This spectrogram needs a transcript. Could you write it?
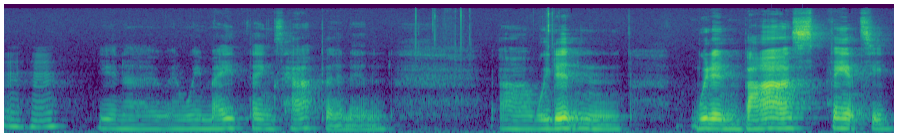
Mm-hmm. you know, and we made things happen. And uh, we didn't we didn't buy fancy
